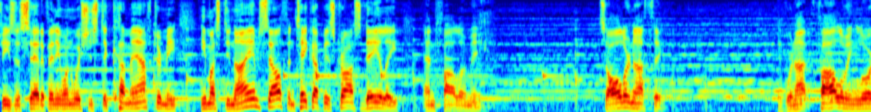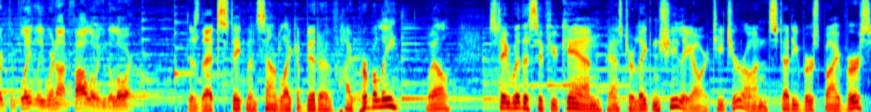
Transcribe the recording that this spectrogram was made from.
Jesus said, If anyone wishes to come after me, he must deny himself and take up his cross daily and follow me. It's all or nothing. If we're not following Lord completely, we're not following the Lord. Does that statement sound like a bit of hyperbole? Well, stay with us if you can. Pastor Leighton Sheely, our teacher on Study Verse by Verse,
